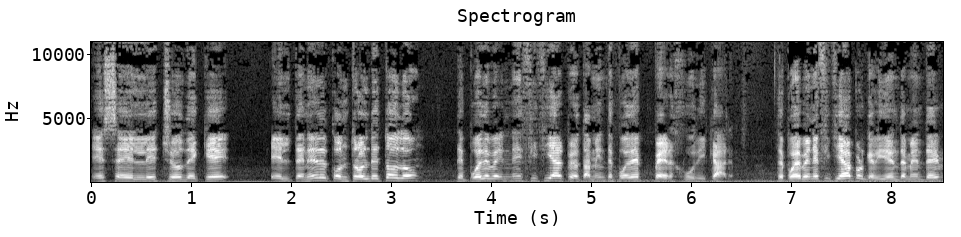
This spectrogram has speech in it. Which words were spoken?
es el hecho de que el tener el control de todo te puede beneficiar pero también te puede perjudicar. Te puede beneficiar porque evidentemente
